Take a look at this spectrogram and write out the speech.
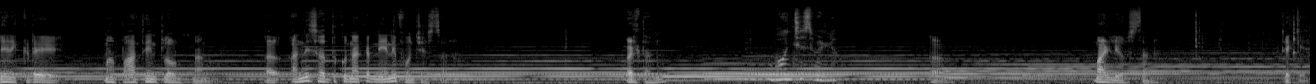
నేను ఇక్కడే మా పాత ఇంట్లో ఉంటున్నాను. అన్నీ సర్దుకున్నాక నేనే ఫోన్ చేస్తాను. వెళ్తాను? భోంచేసి వెళ్ళు. మళ్ళీ వస్తాను. Take care.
